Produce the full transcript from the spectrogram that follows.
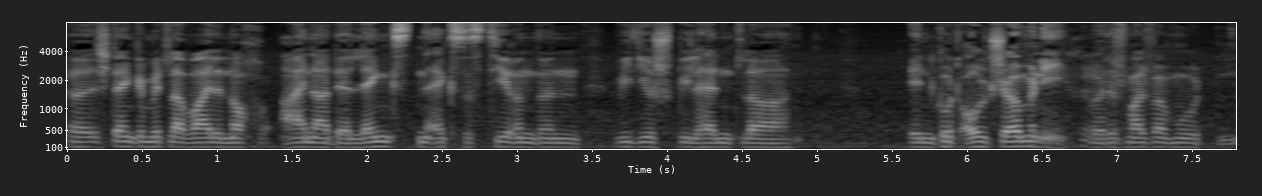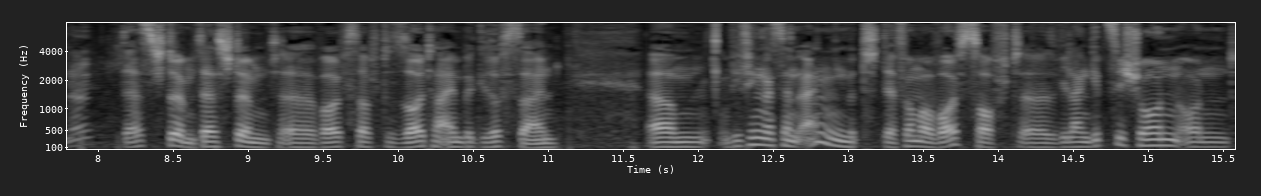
Äh, ich denke mittlerweile noch einer der längsten existierenden Videospielhändler in Good Old Germany, würde ich mal vermuten. Ne? Das stimmt, das stimmt. Äh, Wolfsoft sollte ein Begriff sein. Ähm, wie fing das denn an mit der Firma Wolfsoft? Äh, wie lange gibt's sie schon und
